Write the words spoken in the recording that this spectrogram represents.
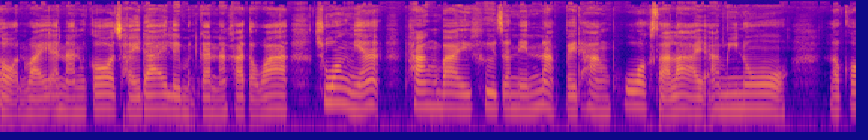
สอนไว้ อันนั้นก็ใช้ได้เลยเหมือนกันนะคะ แต่ว่าช่วงเนี้ยทางใบคือจะเน้นหนักไปทางพวกสาหร่ายอะมิโน แล้วก็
